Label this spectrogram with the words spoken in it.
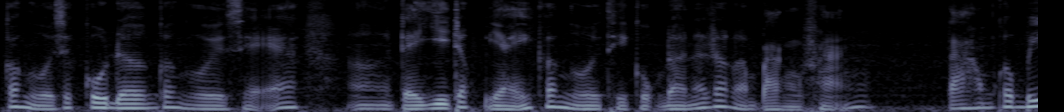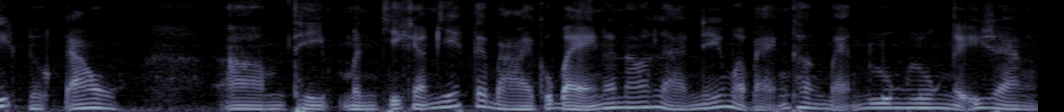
Có người sẽ cô đơn có người sẽ uh, chạy di tróc dãy có người thì cuộc đời nó rất là bằng phẳng ta không có biết được đâu. Um, thì mình chỉ cảm giác cái bài của bạn nó nói là nếu mà bản thân bạn luôn luôn nghĩ rằng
